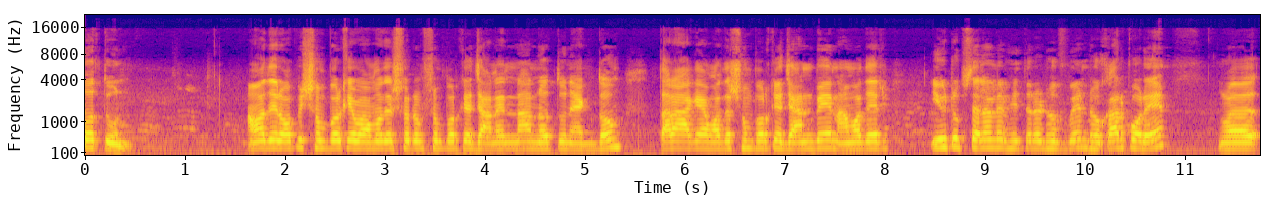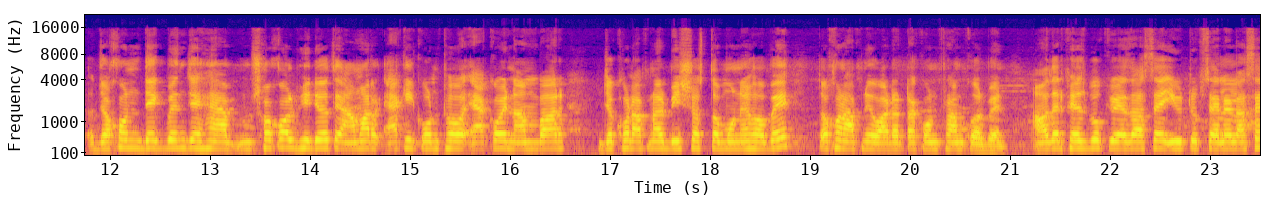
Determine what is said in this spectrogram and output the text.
নতুন, আমাদের অফিস সম্পর্কে বা আমাদের শোরুম সম্পর্কে জানেন না, নতুন একদম তারা আগে আমাদের সম্পর্কে জানবেন, আমাদের ইউটিউব চ্যানেলের ভিতরে ঢুকবেন, ঢোকার পরে যখন দেখবেন যে হ্যাঁ সকল ভিডিওতে আমার একই কণ্ঠ, একই নাম্বার, যখন আপনার বিশ্বস্ত মনে হবে, তখন আপনি অর্ডারটা কনফার্ম করবেন। আমাদের ফেসবুক পেজ আছে, ইউটিউব চ্যানেল আছে,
